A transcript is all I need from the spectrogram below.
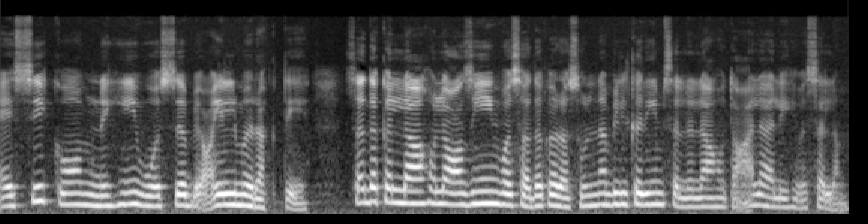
ऐसी कौम नहीं, वो सब इल्म रखते। सदक अज़ीम व सदक़ रसूल नबिल करीम सल्लल्लाहु अलैहि वसल्लम।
